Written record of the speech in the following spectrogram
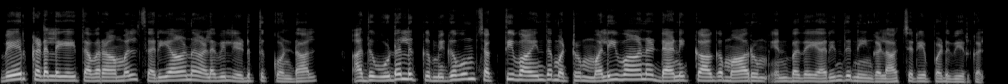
வேர்க்கடலையை தவறாமல் சரியான அளவில் எடுத்துக்கொண்டால் அது உடலுக்கு மிகவும் சக்தி வாய்ந்த மற்றும் மலிவான டேனிக்காக மாறும் என்பதை அறிந்து நீங்கள் ஆச்சரியப்படுவீர்கள்.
